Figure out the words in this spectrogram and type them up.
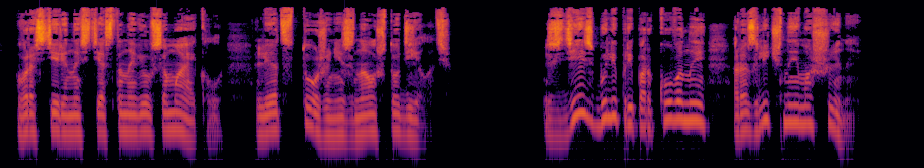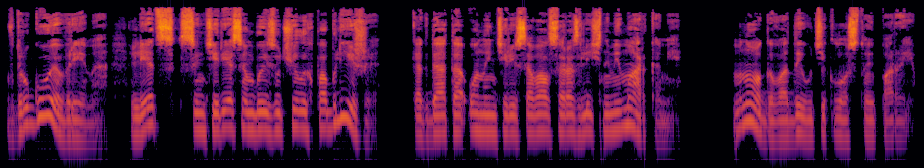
— в растерянности остановился Майкл. Лец тоже не знал, что делать. Здесь были припаркованы различные машины. В другое время Лец с интересом бы изучил их поближе. Когда-то он интересовался различными марками. Много воды утекло с той поры.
